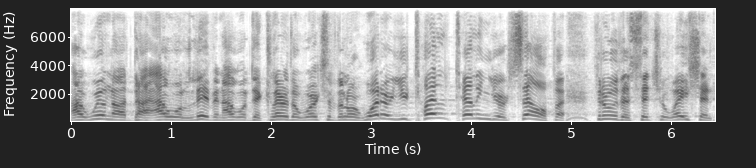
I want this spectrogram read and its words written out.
I will not die. I will live and I will declare the works of the Lord. What are you telling yourself uh, through the situation?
